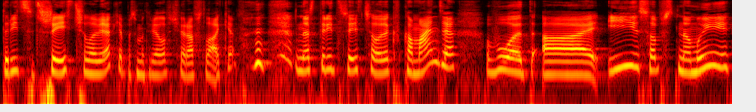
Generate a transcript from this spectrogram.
36 человек, я посмотрела вчера в Слаке, у нас 36 человек в команде, вот, а, и, собственно, мы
